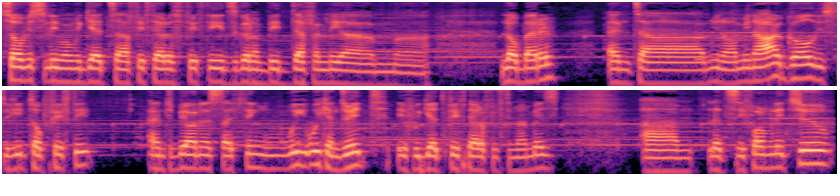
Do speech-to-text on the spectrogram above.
so obviously when we get uh, 50 out of 50 it's gonna be definitely um, uh, a lot better. And uh, you know I mean our goal is to hit top 50 and to be honest I think we, we can do it if we get 50 out of 50 members. Um, let's see Forum Elite 2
